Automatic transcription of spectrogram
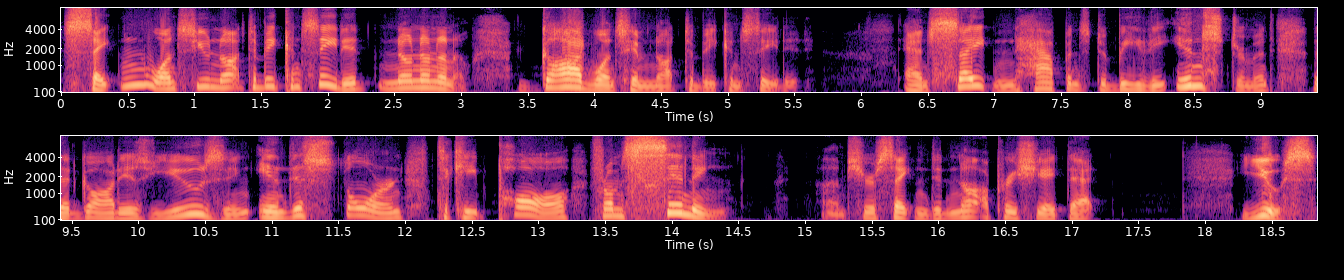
Satan wants you not to be conceited. No, no, no, no. God wants him not to be conceited. And Satan happens to be the instrument that God is using in this thorn to keep Paul from sinning. I'm sure Satan did not appreciate that use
